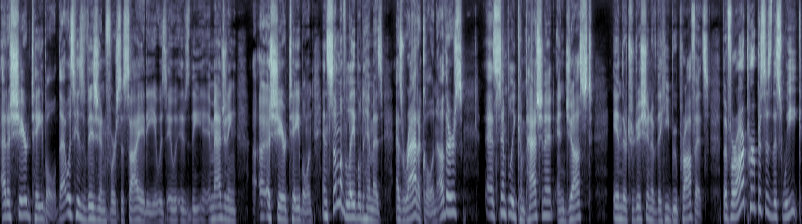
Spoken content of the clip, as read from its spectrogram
at a shared table. That was his vision for society. It was it was the imagining a, a shared table, and and some have labeled him as as radical, and others as simply compassionate and just in their tradition of the Hebrew prophets. But for our purposes this week,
